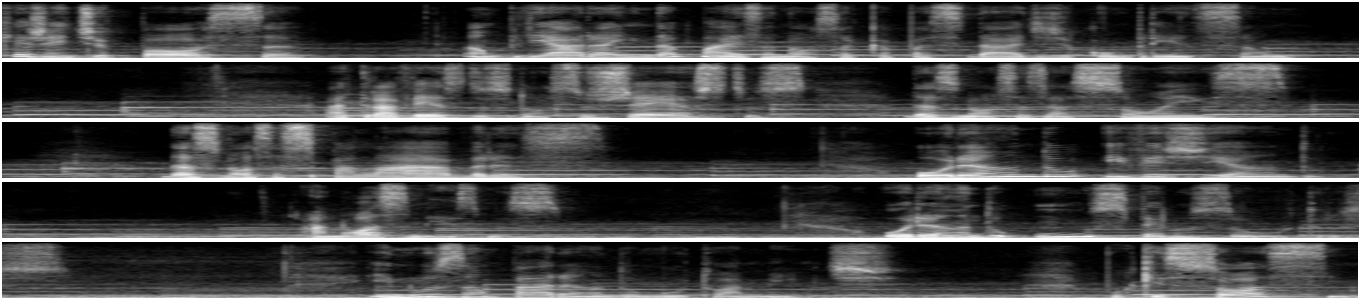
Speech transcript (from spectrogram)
que a gente possa ampliar ainda mais a nossa capacidade de compreensão, através dos nossos gestos, das nossas ações, das nossas palavras, orando e vigiando a nós mesmos, orando uns pelos outros e nos amparando mutuamente, porque só assim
